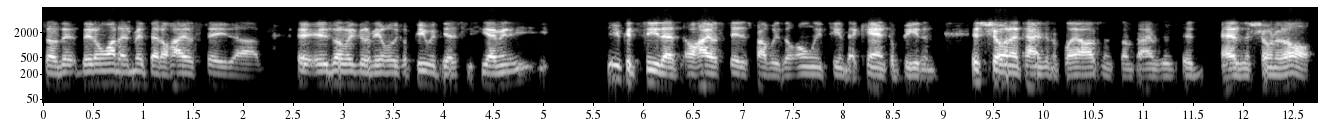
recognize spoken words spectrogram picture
so they, they don't want to admit that Ohio State uh, is always going to be able to compete with the SEC. I mean, you could see that Ohio State is probably the only team that can compete, and it's shown at times in the playoffs, and sometimes it, it hasn't shown at all,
